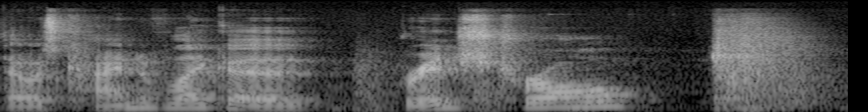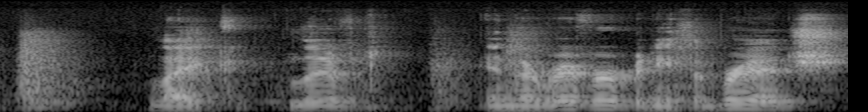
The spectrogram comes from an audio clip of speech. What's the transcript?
that was kind of like a bridge troll, like lived in the river beneath a bridge,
